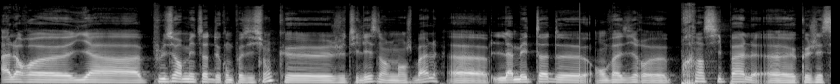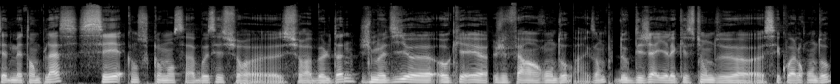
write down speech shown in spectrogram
Alors, euh, il y a plusieurs méthodes de composition que j'utilise dans le manche-balle. La méthode, on va dire, principale que j'essaie de mettre en place, c'est quand je commence à bosser sur, sur Ableton, je me dis, ok, je vais faire un rondo, par exemple. Donc déjà, il y a la question de euh, c'est quoi le rondo?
